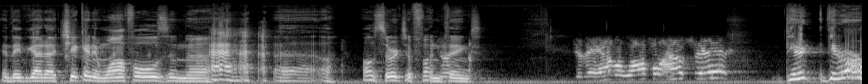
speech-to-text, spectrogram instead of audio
and they've got uh, chicken and waffles and uh, uh, all sorts of fun things. Do they have a Waffle House there? There, there are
